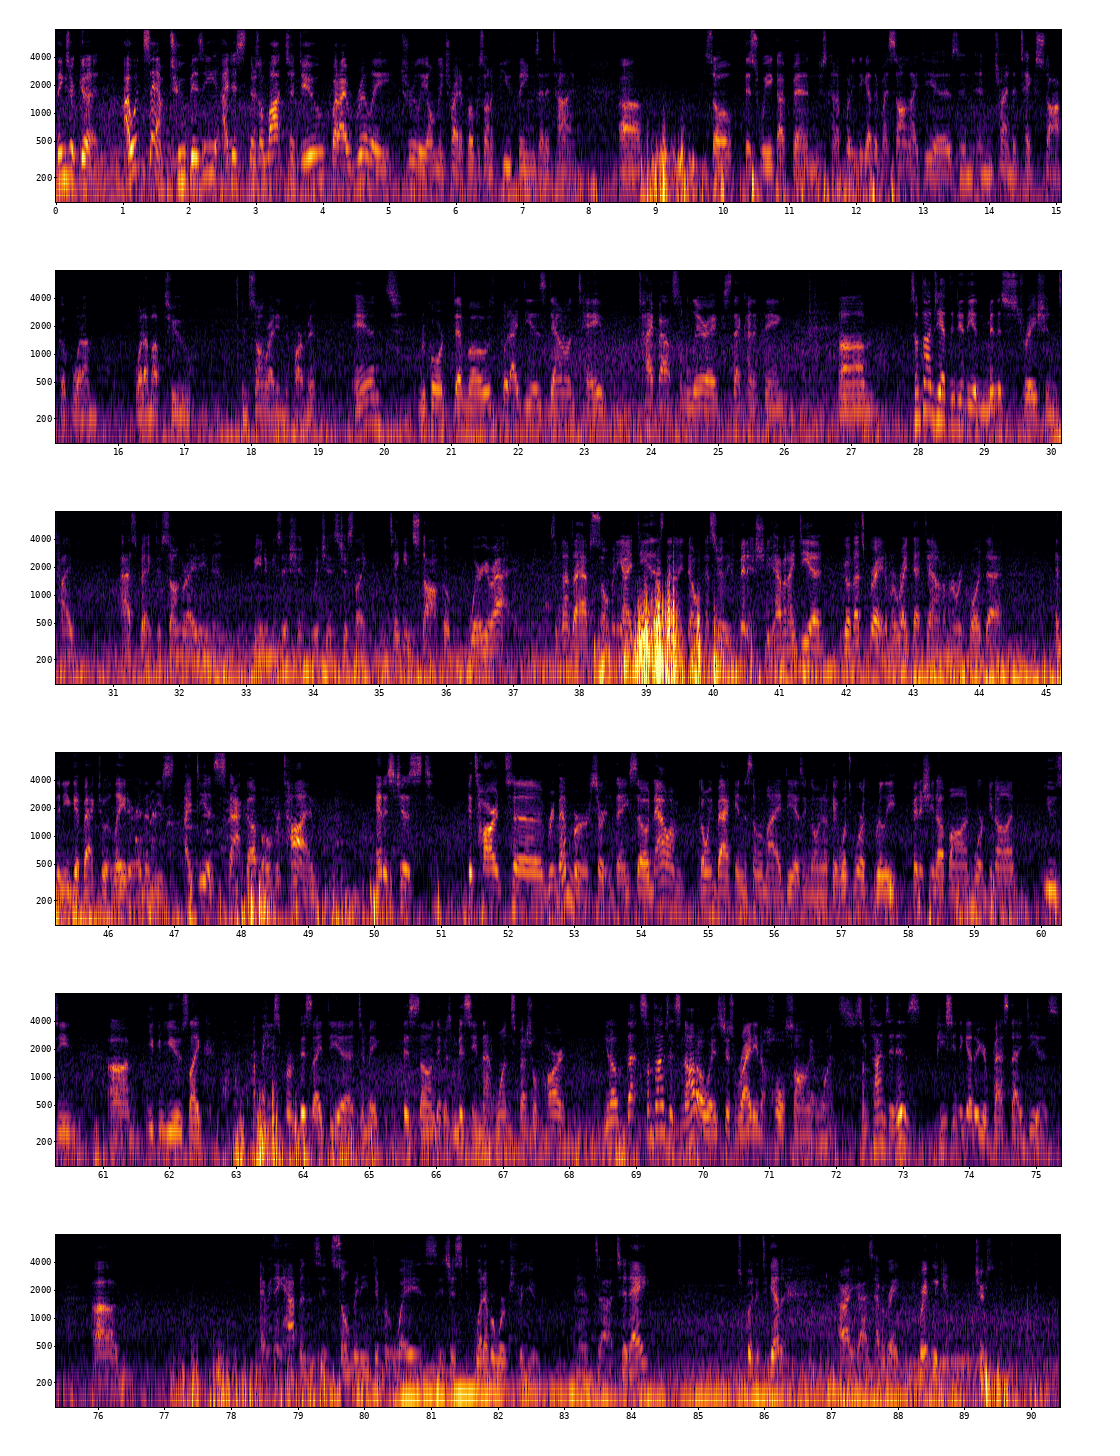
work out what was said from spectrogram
things are good. I wouldn't say I'm too busy. I just, there's a lot to do, but I really, truly only try to focus on a few things at a time. Um, so this week I've been just kind of putting together my song ideas and, and trying to take stock of what I'm what I'm up to in songwriting department and record demos, put ideas down on tape, type out some lyrics, that kind of thing. Um, sometimes you have to do the administration type aspect of songwriting and being a musician, which is just like taking stock of where you're at. Sometimes I have so many ideas that I don't necessarily finish. You have an idea, you go, that's great, I'm gonna write that down, I'm gonna record that, and then you get back to it later. And then these ideas stack up over time, and it's just, it's hard to remember certain things. So now I'm going back into some of my ideas and going, okay, what's worth really finishing up on, working on, using. Um, you can use like a piece from this idea to make this song that was missing that one special part. You know, that sometimes it's not always just writing a whole song at once. Sometimes it is piecing together your best ideas. Um, everything happens in so many different ways. It's just whatever works for you. And uh, today, just putting it together. All right, you guys, have a great, great weekend. Cheers.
